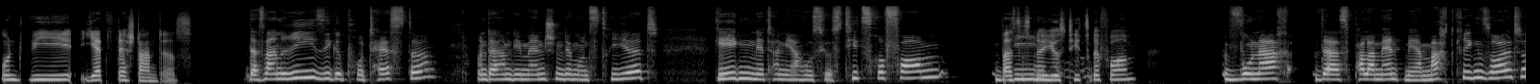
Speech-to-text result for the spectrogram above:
und wie jetzt der Stand ist? Das waren riesige Proteste und da haben die Menschen demonstriert gegen Netanyahus Justizreform. Was die, ist eine Justizreform? Wonach das Parlament mehr Macht kriegen sollte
